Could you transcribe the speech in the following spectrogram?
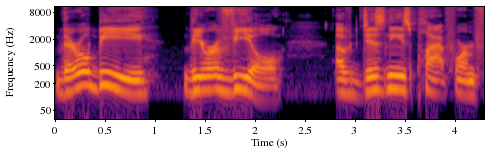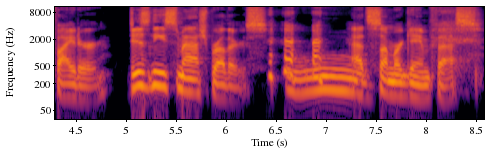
There will be the reveal of Disney's platform fighter, Disney Smash Brothers, at Summer Game Fest.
